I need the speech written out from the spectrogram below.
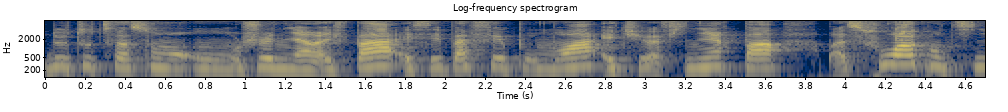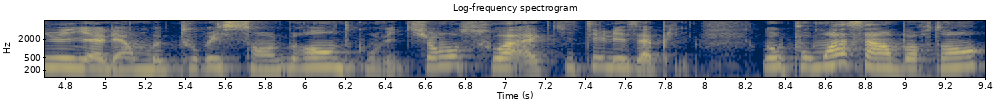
de toute façon je n'y arrive pas et c'est pas fait pour moi et tu vas finir par bah, soit continuer à y aller en mode touriste sans grande conviction soit à quitter les applis. Donc pour moi, c'est important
